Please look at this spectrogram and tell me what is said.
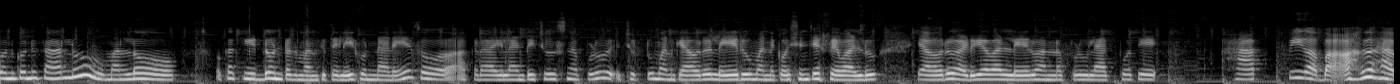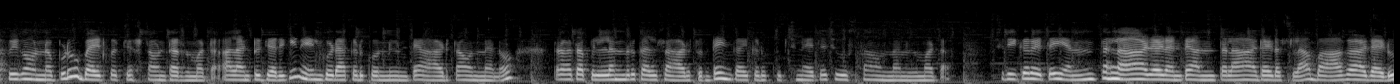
కొన్ని కొన్నిసార్లు మనలో ఒక కిడ్ ఉంటుంది మనకి తెలియకుండానే. సో అక్కడ ఇలాంటివి చూసినప్పుడు చుట్టూ మనకి ఎవరు లేరు మన క్వశ్చన్ చేసేవాళ్ళు ఎవరు అడిగేవాళ్ళు లేరు అన్నప్పుడు లేకపోతే హ్యాపీగా బాగా హ్యాపీగా ఉన్నప్పుడు బయటకు వచ్చేస్తూ ఉంటారు అనమాట అలాంటివి జరిగి నేను కూడా అక్కడ కొన్ని ఉంటే ఆడుతూ ఉన్నాను. తర్వాత పిల్లలందరూ కలిసి ఆడుతుంటే ఇంకా ఇక్కడ కూర్చుని అయితే చూస్తూ ఉన్నాను అనమాట శ్రీకర్ అయితే ఎంతలా ఆడాడంటే అంతలా ఆడాడు అసలు. బాగా ఆడాడు.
